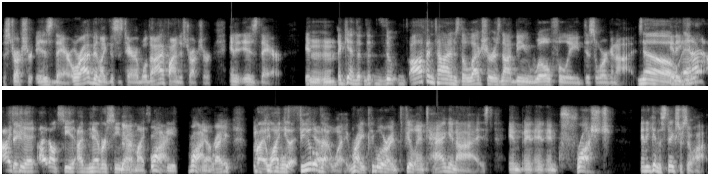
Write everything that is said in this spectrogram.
the structure is there, or I've been like, this is terrible. Then I find the structure, and it is there. It, mm-hmm. Again, the, the, the, oftentimes the lecture is not being willfully disorganized. No, and, I, I they, see it. I don't see it. I've never seen that in my why? Why? No. Right? But right. Why do it? Feel yeah. that way, right? People are feel antagonized and, and and and crushed. And again, the stakes are so high.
